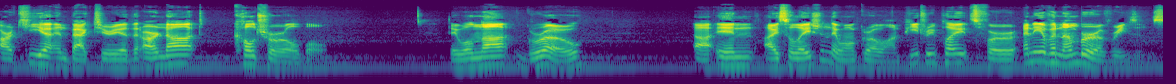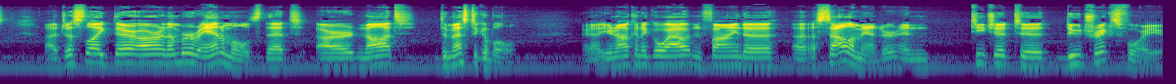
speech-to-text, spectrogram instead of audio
archaea and bacteria that are not culturable. They will not grow uh, in isolation. They won't grow on petri plates for any of a number of reasons. Uh, just like there are a number of animals that are not domesticable. Uh, you're not going to go out and find a, a salamander and teach it to do tricks for you.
